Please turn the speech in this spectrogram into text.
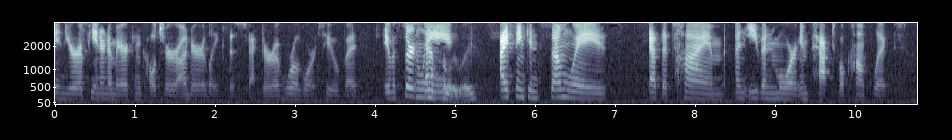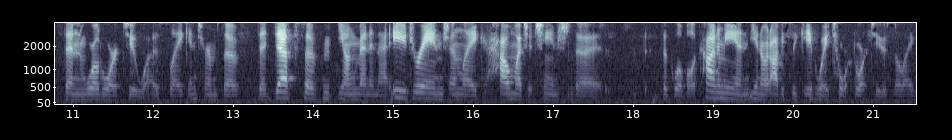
in European and American culture under like the specter of World War Two. But it was certainly Absolutely. I think in some ways, at the time, an even more impactful conflict than World War II was, like in terms of the deaths of young men in that age range and like how much it changed the the global economy, and you know, it obviously gave way to World War II. So like.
